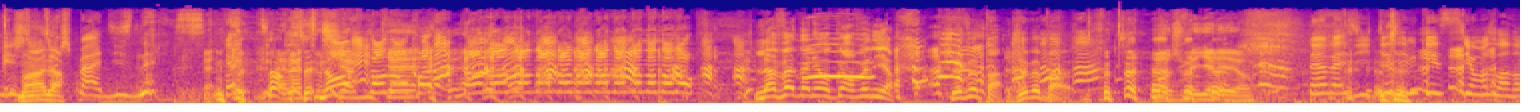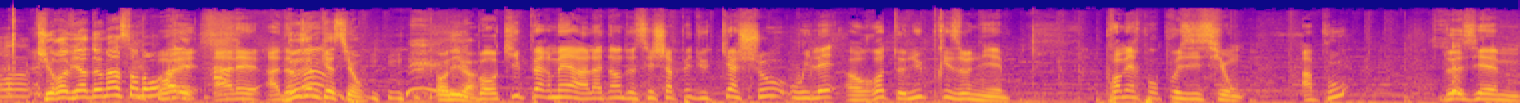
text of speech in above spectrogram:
mais je Voilà. touche pas à Disney. Elle a touché non, à non, non, pas là. non, non, non, non, non, non, non, non, non, non, non. La vanne allait encore venir. Je veux pas, je veux pas. Bon, je vais y aller. Hein. Non, vas-y, deuxième question, Sandro. Tu reviens demain, Sandro Allez, Allez. allez, à demain. Deuxième question. On y va. Bon, qui permet à Aladdin de s'échapper du cachot où il est retenu prisonnier Première proposition, Apu. Deuxième,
